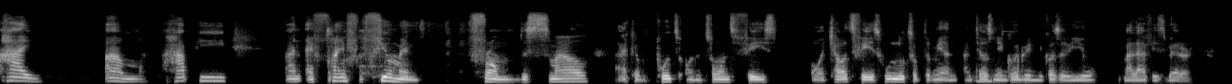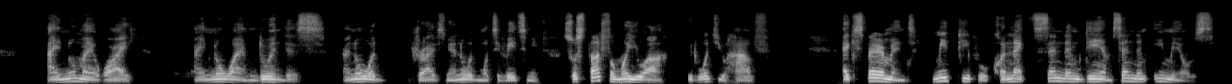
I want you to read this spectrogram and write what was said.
i am happy and i find fulfillment from the smile i can put on someone's face or a child's face who looks up to me and, and tells me godwin because of you my life is better. I know my why. I know why i'm doing this. I know what drives me. I know what motivates me. So start from where you are with what you have. Experiment. Meet people. Connect. Send them dms send them emails.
